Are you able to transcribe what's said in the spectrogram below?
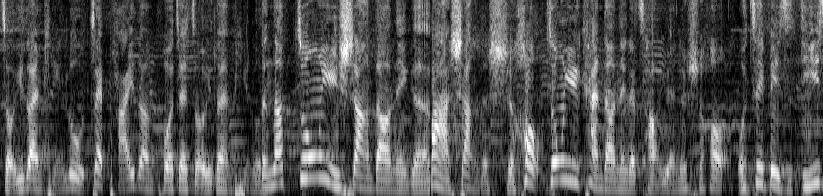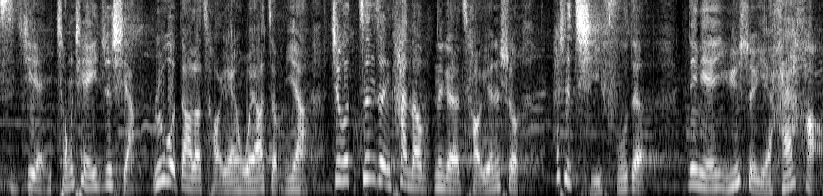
走一段平路，再爬一段坡，再走一段平路。等到终于上到那个坝上的时候，终于看到那个草原的时候，我这辈子第一次见。从前一直想，如果到了草原，我要怎么样？结果真正看到那个草原的时候，它是起伏的。那年雨水也还好，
